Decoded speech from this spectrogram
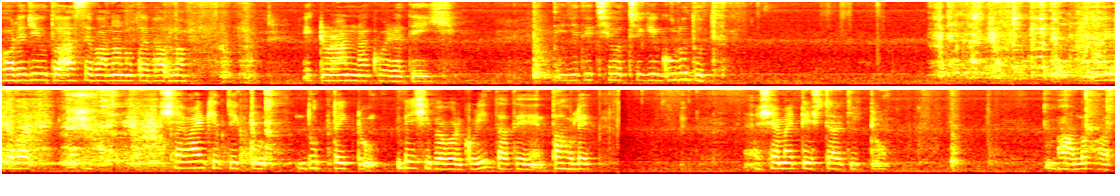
ঘরে যেহেতু আছে বানানো, তাই ভাবলাম একটু রান্না করে দিই। এই যে দিচ্ছি হচ্ছে গিয়ে গরু দুধ আমি আবার শ্যামাইয়ের ক্ষেত্রে একটু দুধটা একটু বেশি ব্যবহার করি, তাতে তাহলে শ্যামাইয়ের টেস্টটা আর কি একটু ভালো হয়।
